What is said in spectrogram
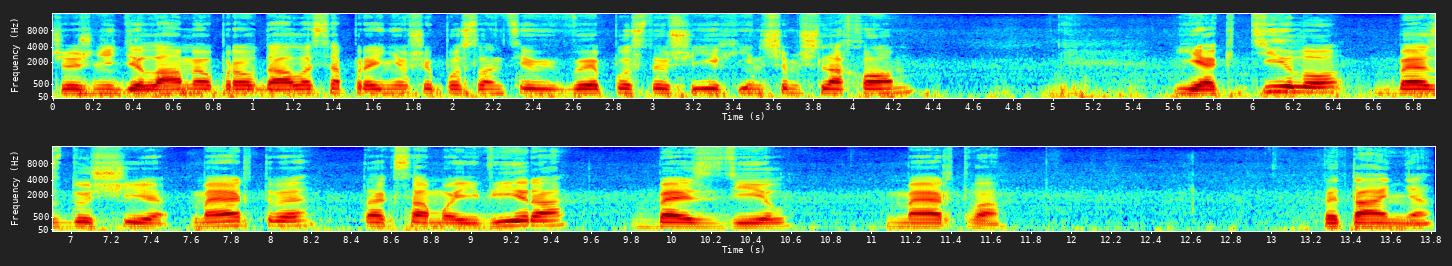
чи ж ні ділами оправдалася, прийнявши посланців і випустивши їх іншим шляхом. Як тіло без душі мертве, так само і віра без діл мертва. Питання.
